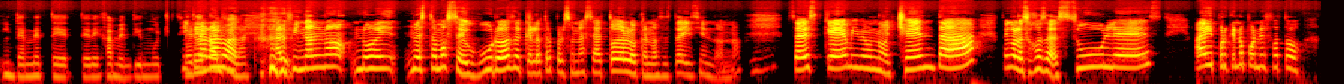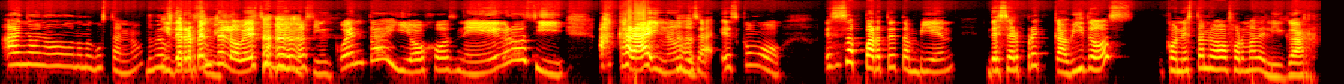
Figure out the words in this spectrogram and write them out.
internet te, te deja mentir mucho. Sí, pero claro, no lo al hagan. Al final no, no, no estamos seguros de que la otra persona sea todo lo que nos está diciendo, ¿no? ¿Sabes qué? Mide un 80, tengo los ojos azules. Ay, ¿por qué no pones foto? Ay, no, no, no me gustan, ¿no? No me y de repente presumir. lo ves y unos 50 y ojos negros y, ah, caray, ¿no? O sea, es como, es esa parte también de ser precavidos con esta nueva forma de ligar.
